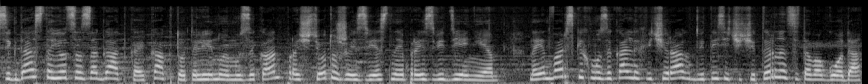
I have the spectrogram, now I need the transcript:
Всегда остается загадкой, как тот или иной музыкант прочтет уже известное произведение. На январских музыкальных вечерах 2014 года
